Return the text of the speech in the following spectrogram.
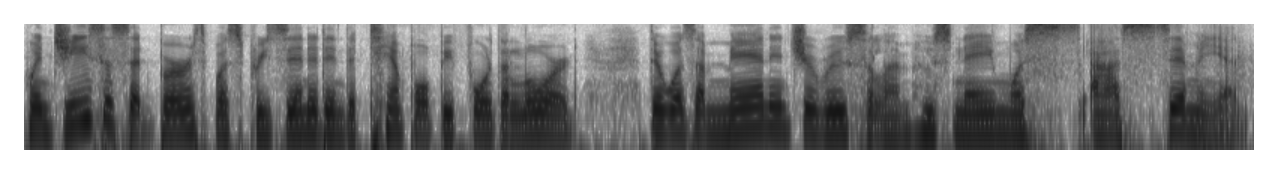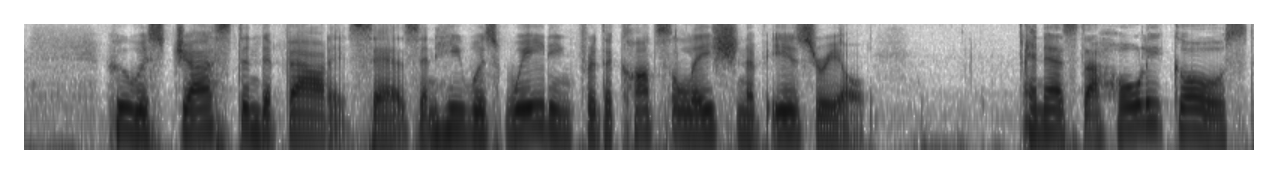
When Jesus at birth was presented in the temple before the Lord, there was a man in Jerusalem whose name was uh, Simeon, who was just and devout, it says, and he was waiting for the consolation of Israel. And as the Holy Ghost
